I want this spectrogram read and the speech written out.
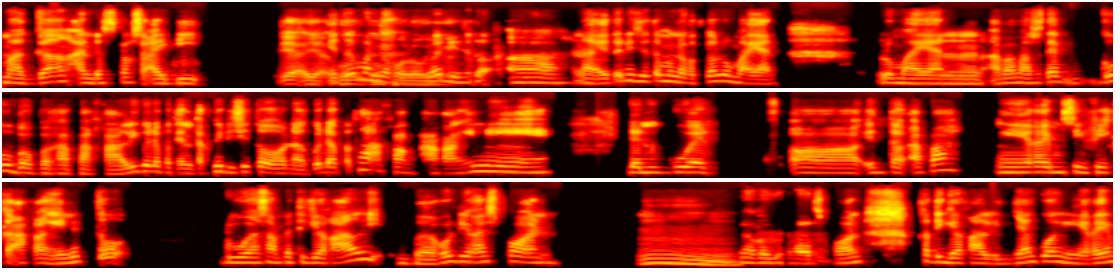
magang underscore ID. Iya iya. Itu gua, menurut gue di situ, ah, nah itu di situ menurut gue lumayan lumayan apa maksudnya gue beberapa kali gue dapat interview di situ nah gue dapet lah akang akang ini dan gue uh, inter apa ngirim CV ke akang ini tuh dua sampai tiga kali baru direspon hmm. baru direspon ketiga kalinya gue ngirim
